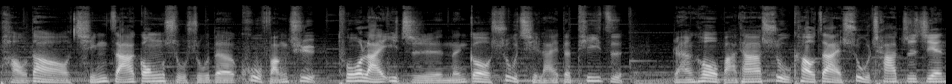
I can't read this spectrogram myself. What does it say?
跑到勤杂工叔叔的库房去，拖来一只能够竖起来的梯子，然后把它竖靠在树杈之间，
